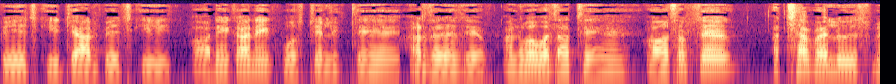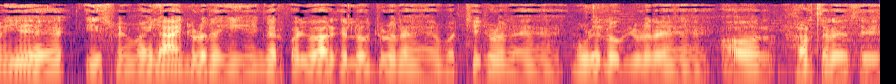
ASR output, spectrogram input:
पेज की, चार पेज की अनेकानेक पोस्टें लिखते हैं, हर तरह से अनुभव बताते हैं। और सबसे अच्छा पहलू इसमें ये है कि इसमें महिलाएँ जुड़ रही हैं, घर परिवार के लोग जुड़ रहे हैं, बच्चे जुड़ रहे हैं, बूढ़े लोग जुड़ रहे हैं, और हर तरह से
